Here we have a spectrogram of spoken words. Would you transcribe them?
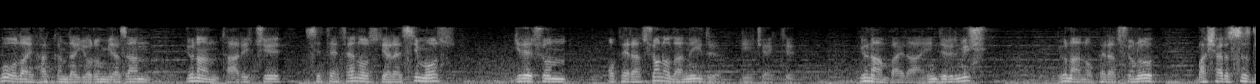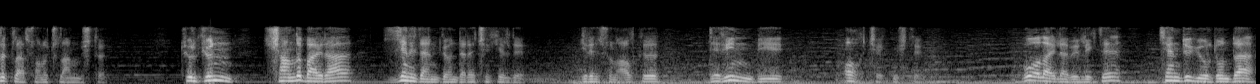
bu olay hakkında yorum yazan Yunan tarihçi Stefanos Gerasimos, Giresun operasyon alanıydı diyecekti. Yunan bayrağı indirilmiş, Yunan operasyonu başarısızlıkla sonuçlanmıştı. Türk'ün şanlı bayrağı yeniden göndere çekildi. Giresun halkı derin bir oh çekmişti. Bu olayla birlikte kendi yurdunda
